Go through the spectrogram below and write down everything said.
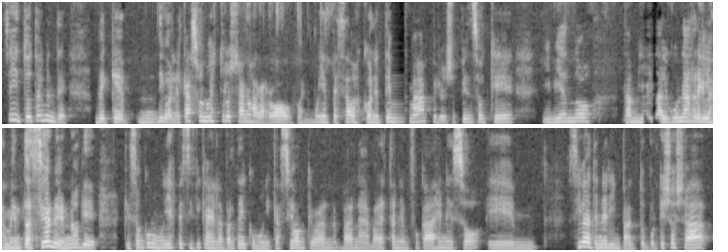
Sí, totalmente. De que, mm, digo, en el caso nuestro ya nos agarró, bueno, muy empezados con el tema, pero yo pienso que viviendo también algunas reglamentaciones, ¿no? Que, que son como muy específicas en la parte de comunicación, que van, van, a, van a estar enfocadas en eso, eh, sí va a tener impacto, porque ellos ya,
